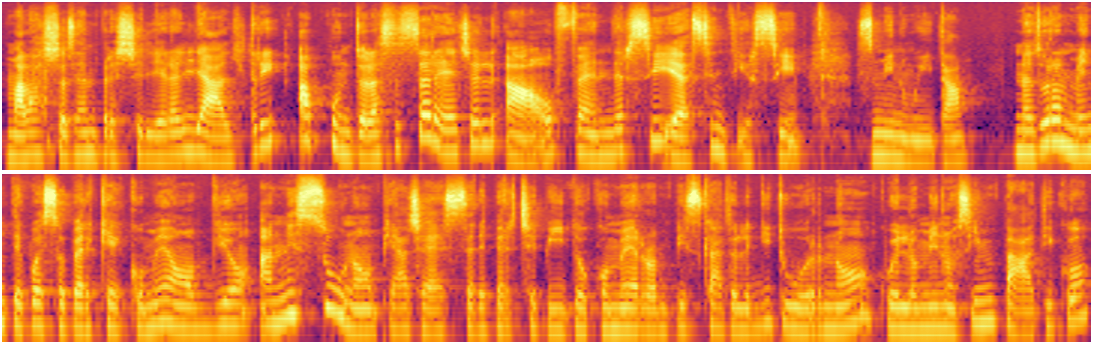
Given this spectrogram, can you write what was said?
ma lascia sempre scegliere agli altri, appunto la stessa Rachel a offendersi e a sentirsi sminuita. Naturalmente questo perché, come ovvio, a nessuno piace essere percepito come il rompiscatole di turno, quello meno simpatico,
